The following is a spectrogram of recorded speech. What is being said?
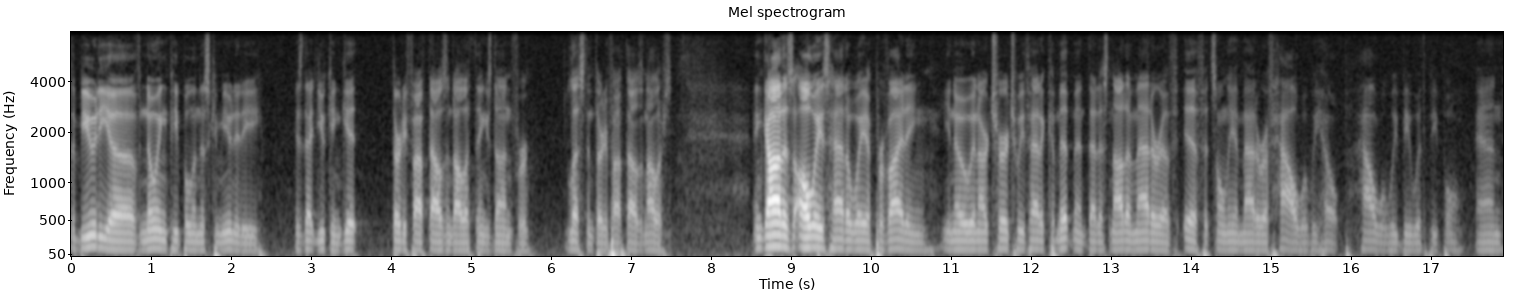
the beauty of knowing people in this community is that you can get $35,000 things done for less than $35,000. And God has always had a way of providing. You know, in our church, we've had a commitment that it's not a matter of if, it's only a matter of how will we help? How will we be with people? And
